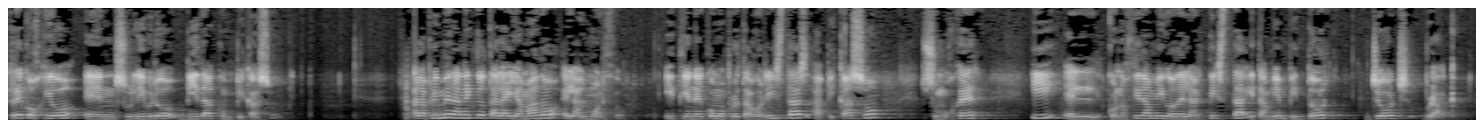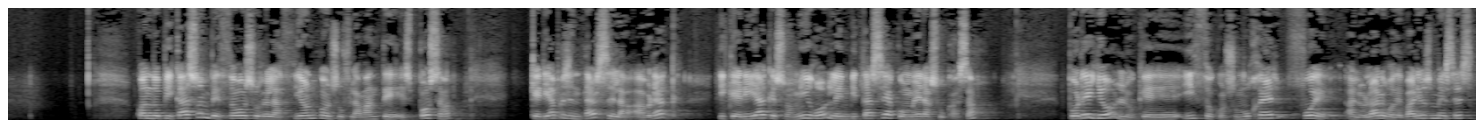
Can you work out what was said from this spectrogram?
recogió en su libro Vida con Picasso. A la primera anécdota la he llamado El almuerzo y tiene como protagonistas a Picasso, su mujer y el conocido amigo del artista y también pintor George Braque. Cuando Picasso empezó su relación con su flamante esposa, quería presentársela a Braque y quería que su amigo le invitase a comer a su casa. Por ello, lo que hizo con su mujer fue, a lo largo de varios meses,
